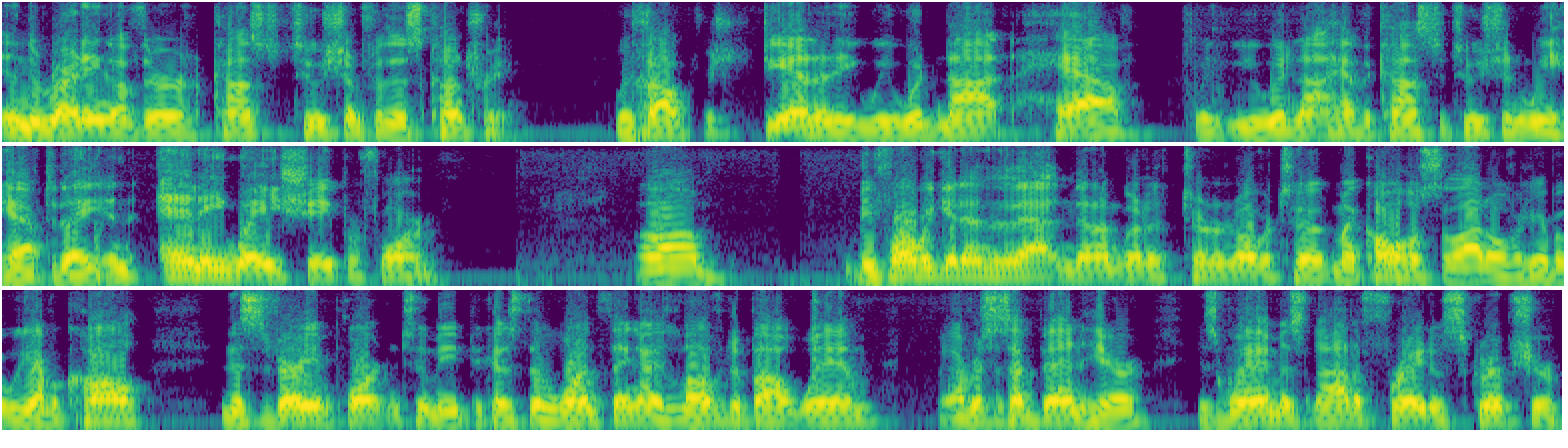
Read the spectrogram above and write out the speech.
in the writing of their constitution for this country. Without Christianity, we would not have we would not have the constitution we have today in any way, shape, or form. Um, before we get into that, and then I'm going to turn it over to my co-host a lot over here, but we have a call. And this is very important to me because the one thing I loved about Wham ever since I've been here is Wham is not afraid of Scripture,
